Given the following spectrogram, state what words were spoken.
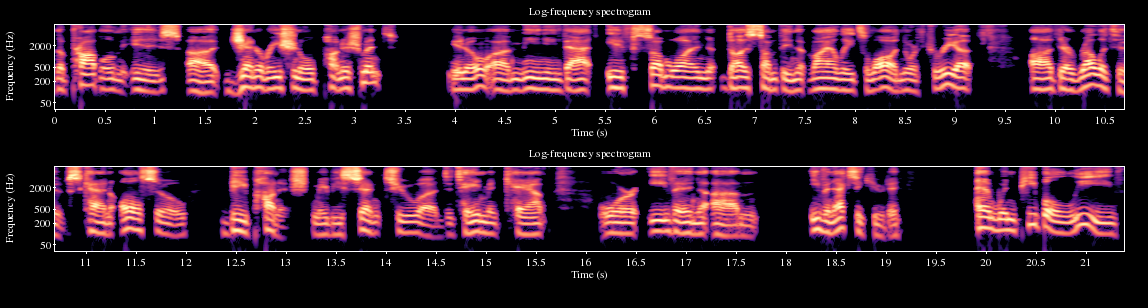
the problem is uh, generational punishment. You know, uh, meaning that if someone does something that violates law in North Korea, uh, their relatives can also be punished, maybe sent to a detainment camp or even um, even executed. And when people leave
